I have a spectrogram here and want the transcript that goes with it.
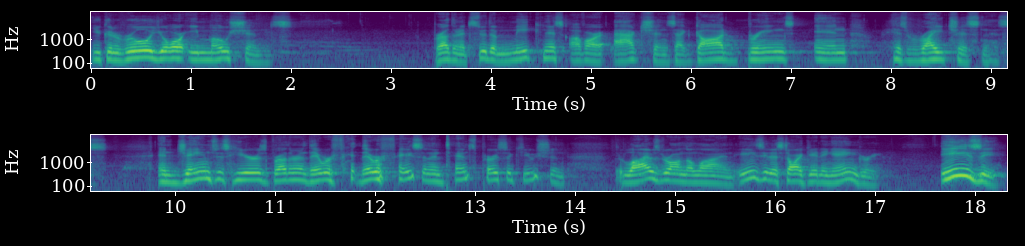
You could rule your emotions. Brethren, it's through the meekness of our actions that God brings in his righteousness. And James's hearers, brethren, they were, they were facing intense persecution. Their lives were on the line. Easy to start getting angry. Easy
